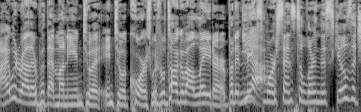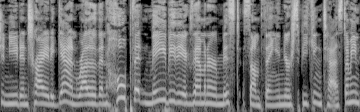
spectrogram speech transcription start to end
I would rather put that money into a, into a course, which we'll talk about later, but it Yeah. makes more sense to learn the skills that you need and try it again rather than hope that maybe the examiner missed something in your speaking test. I mean,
